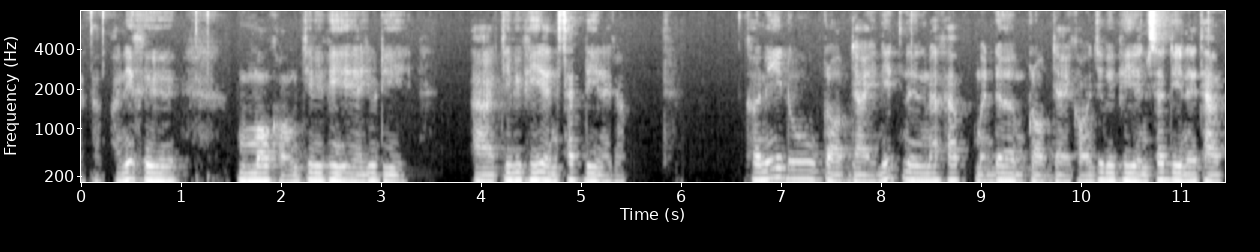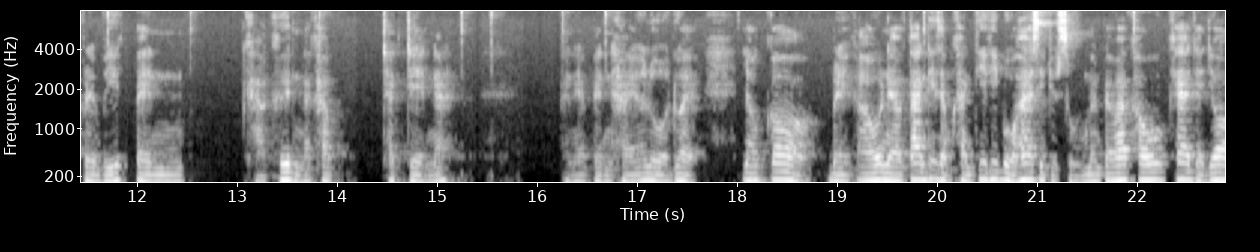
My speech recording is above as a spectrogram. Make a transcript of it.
นะครับ อันนี้คือมุมมองของ GBP AUD อ่า GBP NZD นะครับ คราวนี้ดูกรอบใหญ่นิดนึงนะครับ เหมือนเดิมกรอบใหญ่ของ GBP NZD ใน Time Frame Week เป็นขาขึ้นนะครับ ชัดเจนนะ อันนี้เป็น Higher Low ด้วย แล้วก็ Break Out แนวต้านที่สำคัญที่พี่โบ50.0 มันแปลว่าเขาแค่จะย่อ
